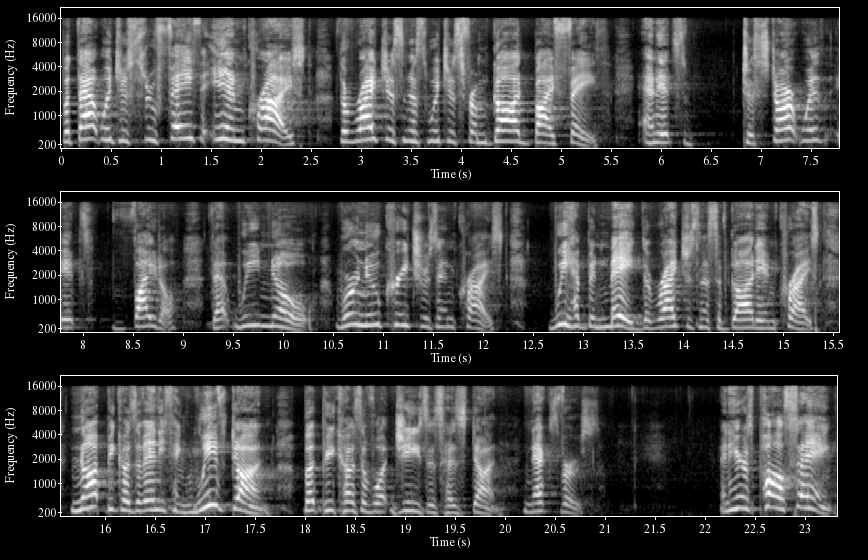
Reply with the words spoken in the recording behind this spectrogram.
but that which is through faith in Christ, the righteousness which is from God by faith. And it's to start with, it's vital that we know we're new creatures in Christ. We have been made the righteousness of God in Christ, not because of anything we've done, but because of what Jesus has done. Next verse. And here's Paul saying,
